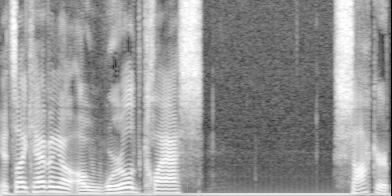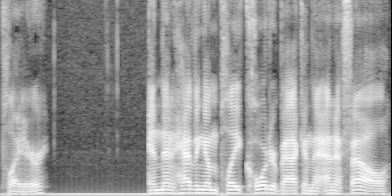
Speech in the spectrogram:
It's like having a, a world class soccer player and then having him play quarterback in the NFL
